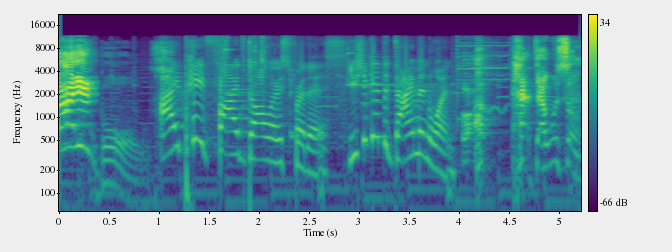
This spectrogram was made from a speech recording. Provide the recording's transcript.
giant balls. I paid five dollars for this. You should get the diamond one. that was a,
